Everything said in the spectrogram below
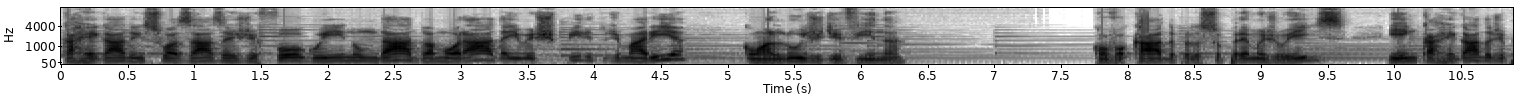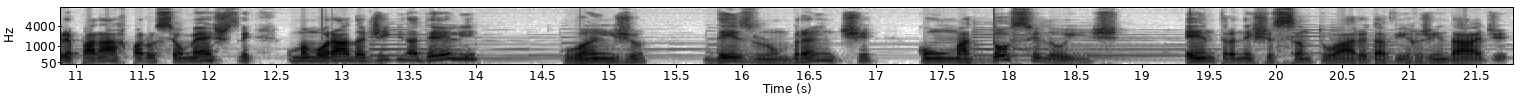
carregado em suas asas de fogo e inundado a morada e o espírito de Maria com a luz divina. Convocado pelo Supremo Juiz e encarregado de preparar para o seu mestre uma morada digna dele, o anjo, deslumbrante, com uma doce luz, entra neste santuário da virgindade,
